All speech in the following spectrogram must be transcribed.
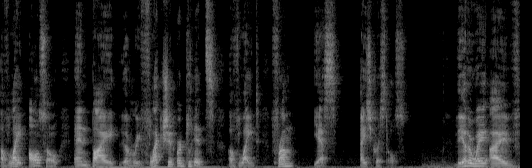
of light also, and by the reflection or glints of light from, yes, ice crystals. The other way I've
